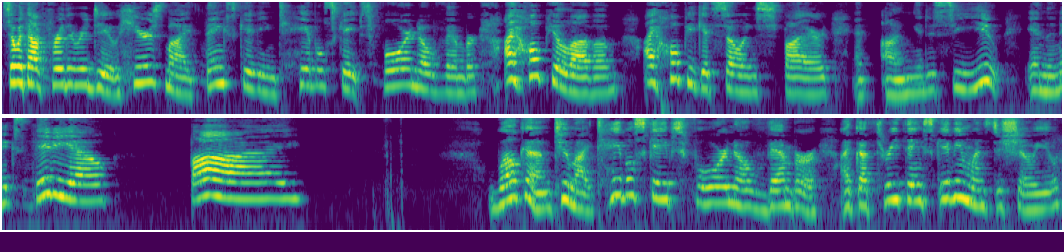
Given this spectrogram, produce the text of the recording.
So without further ado, here's my Thanksgiving tablescapes for November. I hope you love them. I hope you get so inspired, and I'm going to see you in the next video. Bye. Welcome to my tablescapes for November. I've got three Thanksgiving ones to show you,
